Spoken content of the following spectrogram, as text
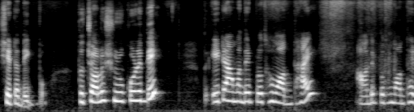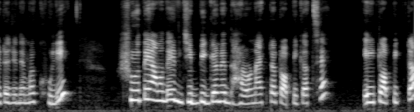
সেটা দেখব। তো চলো শুরু করে দেই। তো এটা আমাদের প্রথম অধ্যায়। আমাদের প্রথম অধ্যায়টা যদি আমরা খুলি শুরুতে আমাদের জীববিজ্ঞানের ধারণা একটা টপিক আছে। এই টপিকটা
